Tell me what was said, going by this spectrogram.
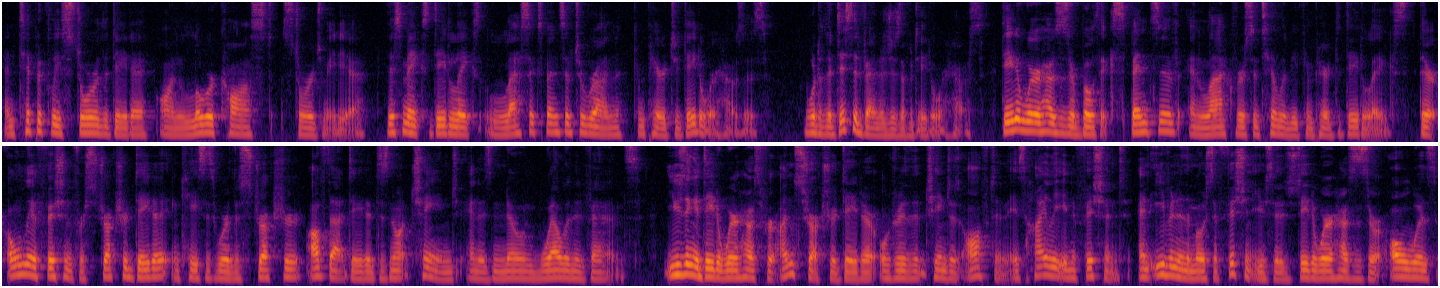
and typically store the data on lower cost storage media. This makes data lakes less expensive to run compared to data warehouses. What are the disadvantages of a data warehouse? Data warehouses are both expensive and lack versatility compared to data lakes. They're only efficient for structured data in cases where the structure of that data does not change and is known well in advance. Using a data warehouse for unstructured data or data that changes often is highly inefficient, and even in the most efficient usage, data warehouses are always,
